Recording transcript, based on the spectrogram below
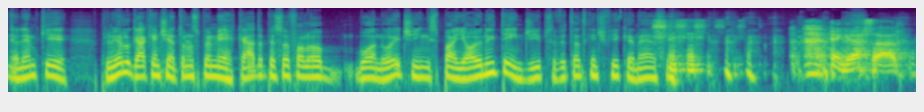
Eu lembro que o primeiro lugar que a gente entrou no supermercado, a pessoa falou boa noite em espanhol, eu não entendi, pra você ver tanto que a gente fica, né? Assim. é engraçado.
